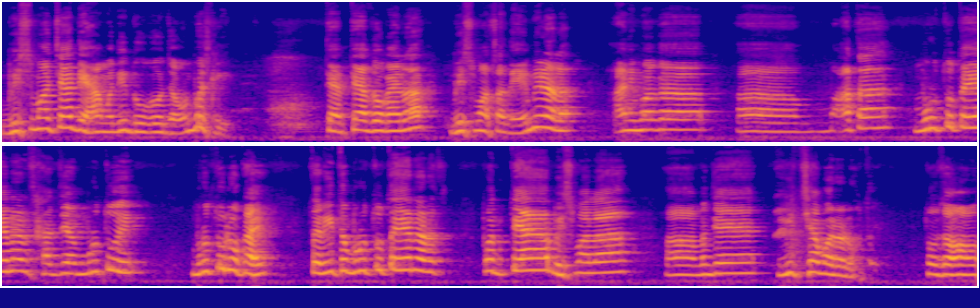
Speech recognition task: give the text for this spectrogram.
भीष्माच्या देहामध्ये दोघं जाऊन बसली. त्या त्या दोघायला भीष्माचा देह मिळाला आणि मग आता मृत्यू तर येणारच. हा जे मृत्यू आहे मृत्यू लोक आहे तर इथं मृत्यू तर येणारच. पण त्या भीष्माला म्हणजे इच्छा मरण होतं. तो जेव्हा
